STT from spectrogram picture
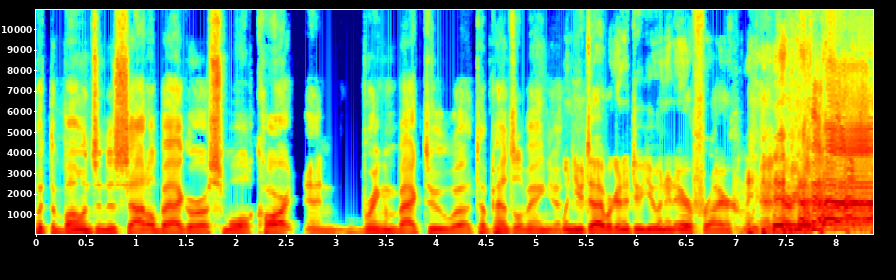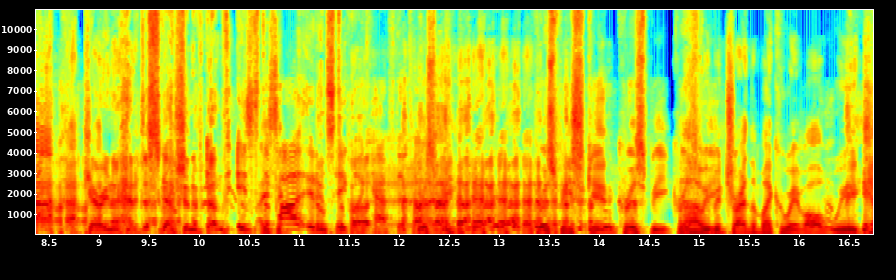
put the bones in his saddlebag or a small cart and bring them back to uh, to Pennsylvania. When you die, we're going to do you in an air fryer. We- Carrie, and I, Carrie and I had a discussion about In- this. Instapot, it'll take Instapot. like half the time. crispy skin, crispy, crispy. Oh, we've been trying the microwave all week. Whose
